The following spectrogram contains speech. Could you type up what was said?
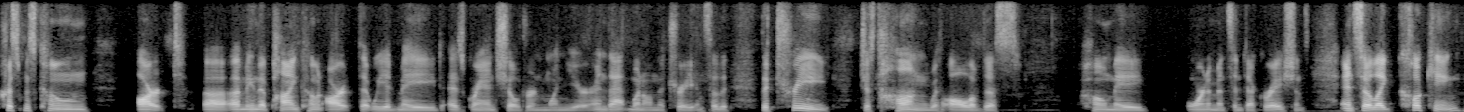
christmas cone art uh, i mean the pine cone art that we had made as grandchildren one year. And that went on the tree. And so the, the tree just hung with all of this homemade ornaments and decorations and so like cooking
